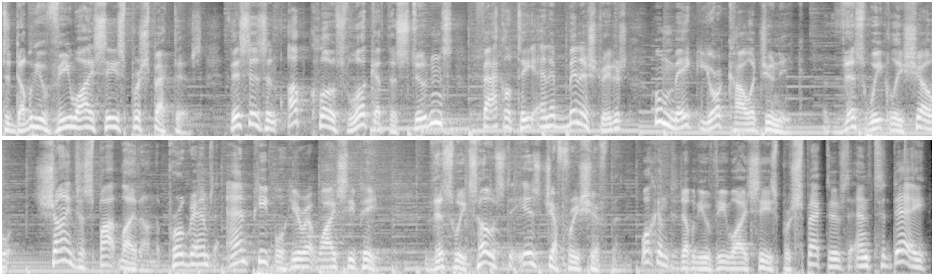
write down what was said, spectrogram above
to WVYC's Perspectives. This is an up close look at the students, faculty, and administrators who make your college unique. This weekly show shines a spotlight on the programs and people here at YCP. This week's host is Jeffrey Schiffman. Welcome to WVYC's Perspectives, and today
